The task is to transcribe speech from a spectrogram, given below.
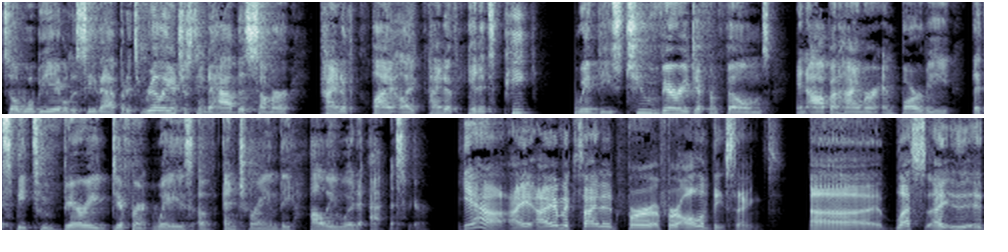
So we'll be able to see that. But it's really interesting to have this summer kind of client like kind of hit its peak with these two very different films in Oppenheimer and Barbie that speak to very different ways of entering the Hollywood atmosphere. Yeah, I, I am excited for for all of these things. Uh, less I,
